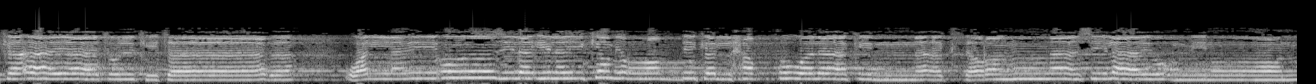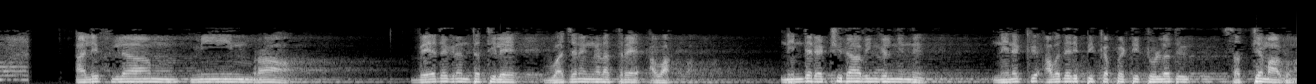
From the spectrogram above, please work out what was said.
تلك آيات الكتاب والذي أنزل إليك من ربك الحق ولكن أكثر الناس لا يؤمنون അലിഫ് ലാം മീം റാ വേദഗ്രന്ഥത്തിലെ വചനങ്ങളത്രേ അവ നിന്റെ രക്ഷിതാവിങ്കിൽ നിന്ന് നിനക്ക് അവതരിപ്പിക്കപ്പെട്ടിട്ടുള്ളത് സത്യമാകും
